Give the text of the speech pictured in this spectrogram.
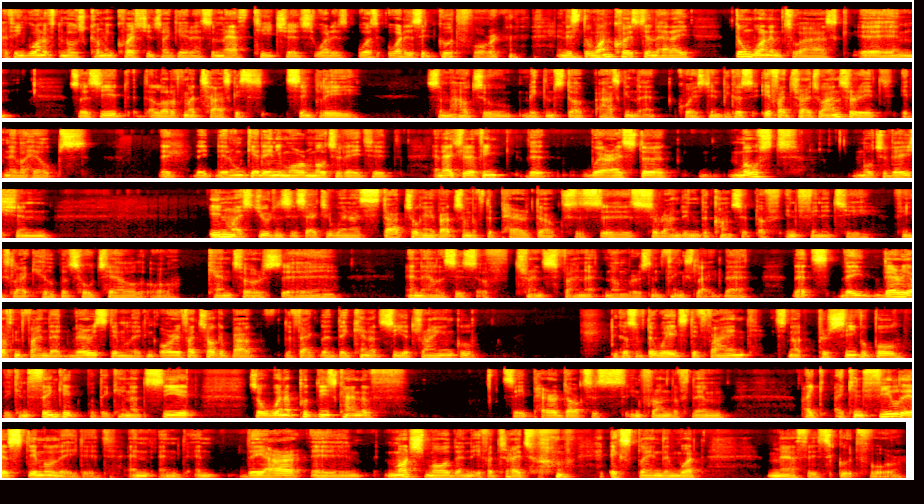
I think one of the most common questions I get as a math teacher is what is was what is it good for? and it's the one question that I don't want them to ask. Um, so I see it, a lot of my task is simply somehow to make them stop asking that question because if I try to answer it, it never helps. They, they, they don't get any more motivated. And actually, I think that where I stir most motivation in my students is actually when I start talking about some of the paradoxes uh, surrounding the concept of infinity, things like Hilbert's Hotel or Cantor's uh, analysis of transfinite numbers and things like that. That's they very often find that very stimulating. Or if I talk about the fact that they cannot see a triangle because of the way it's defined, it's not perceivable. They can think it, but they cannot see it. So when I put these kind of say paradoxes in front of them, I, I can feel they are stimulated and and and they are uh, much more than if I try to explain them what math is good for.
